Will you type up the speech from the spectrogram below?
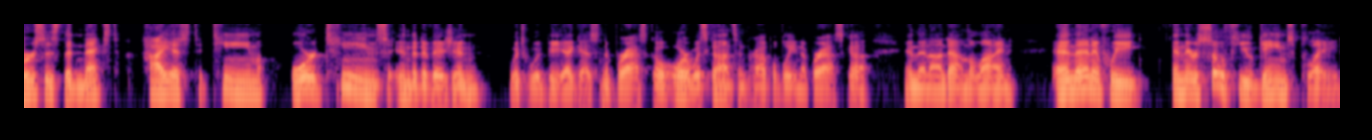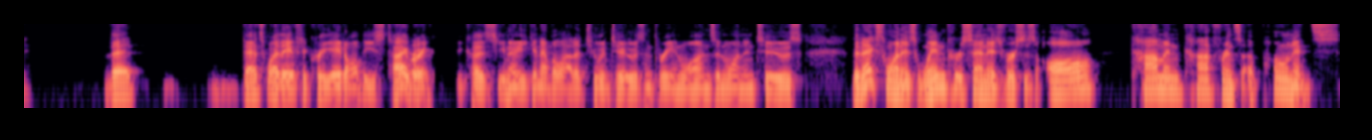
versus the next highest team or teams in the division, which would be, I guess, Nebraska or Wisconsin, probably Nebraska, and then on down the line. And then if we, and there's so few games played that that's why they have to create all these tiebreakers. Right because you know you can have a lot of two and twos and three and ones and one and twos. The next one is win percentage versus all common conference opponents.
